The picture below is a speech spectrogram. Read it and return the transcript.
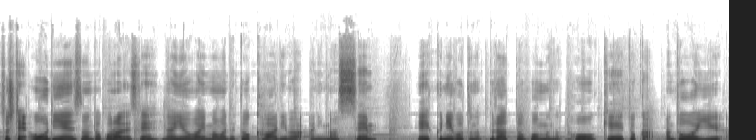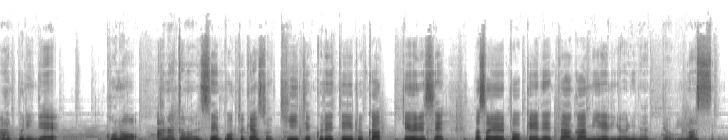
そして、オーディエンスのところはですね、内容は今までと変わりはありません。えー国ごとのプラットフォームの統計とか、まあどういうアプリで、このあなたのですね、ポッドキャストを聞いてくれているかっていうですね、まあ、そういう統計データが見れるようになっております。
